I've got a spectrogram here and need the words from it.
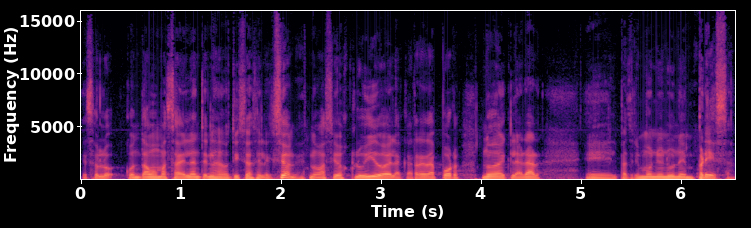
Eso lo contamos más adelante en las noticias de elecciones, ¿no? Ha sido excluido de la carrera por no declarar el patrimonio en una empresa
